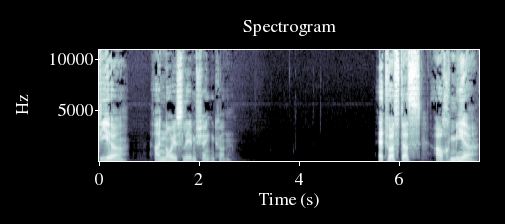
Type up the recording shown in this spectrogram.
dir ein neues Leben schenken kann. Etwas, das auch mir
